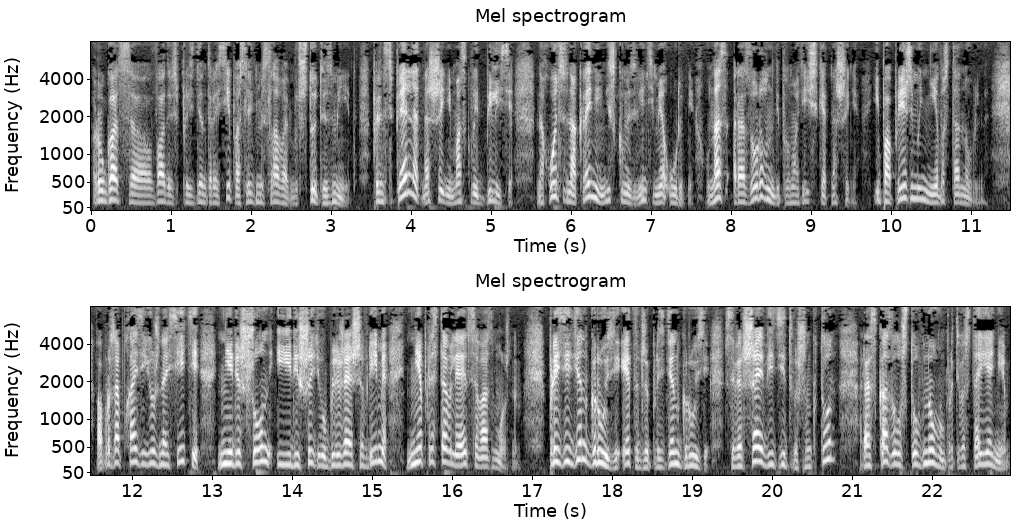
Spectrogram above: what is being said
ругаться в адрес президента России последними словами? Вот что это изменит? Принципиальное отношение Москвы и Тбилиси находится на крайне низком, извините меня, уровне. У нас разорваны дипломатические отношения и по-прежнему не восстановлены. Вопрос Абхазии и Южной Осетии не решен и решить его в ближайшее время не представляется возможным. Президент Грузии, этот же президент Грузии, совершая визит в Вашингтон, Вашингтон рассказывал, что в новом противостоянии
